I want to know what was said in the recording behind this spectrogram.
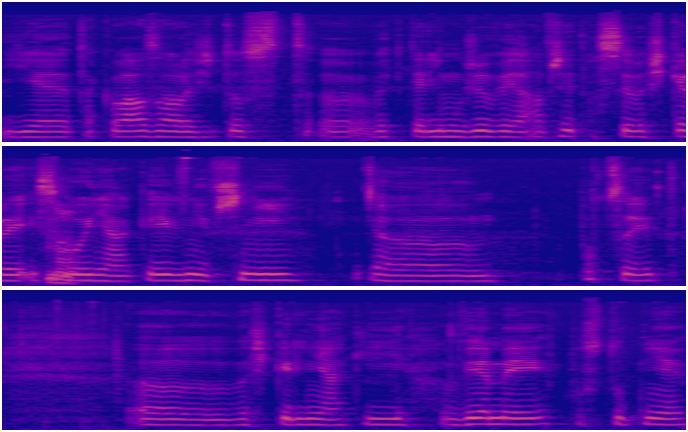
je taková záležitost, eh, ve které můžu vyjádřit asi veškerý i svůj no. nějaký vnitřní uh, pocit, veškerý nějaký věmy postupně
